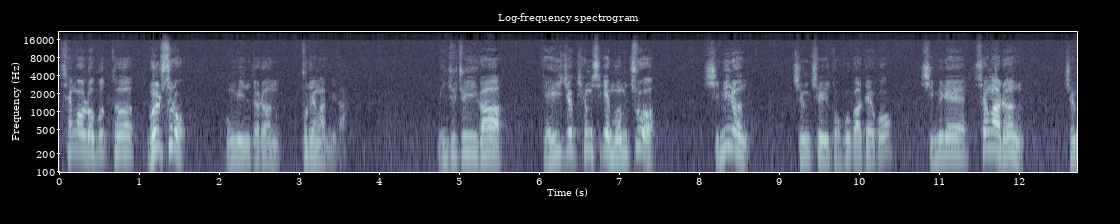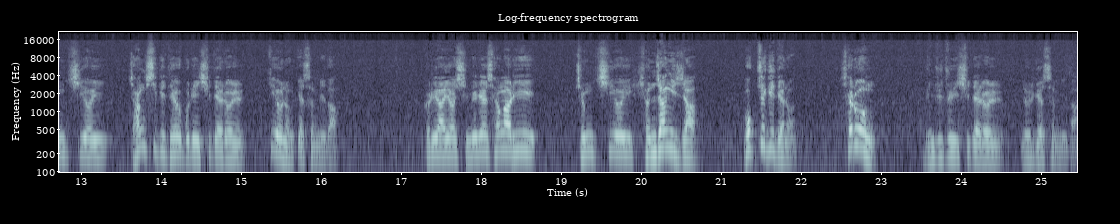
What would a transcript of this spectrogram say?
생활로부터 멀수록 국민들은 불행합니다. 민주주의가 대의적 형식에 멈추어 시민은 정치의 도구가 되고 시민의 생활은 정치의 장식이 되어버린 시대를 뛰어넘겠습니다. 그리하여 시민의 생활이 정치의 현장이자 목적이 되는 새로운 민주주의 시대를 열겠습니다.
